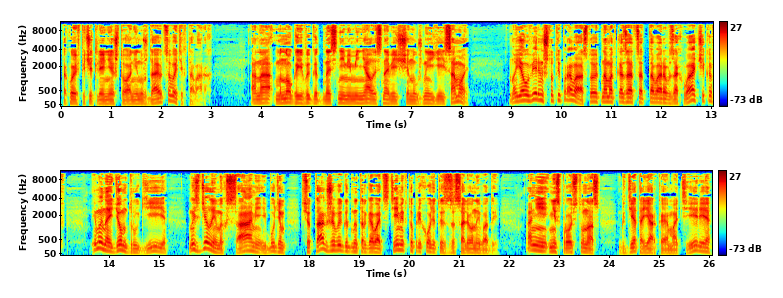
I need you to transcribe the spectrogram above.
Такое впечатление, что они нуждаются в этих товарах. Она много и выгодно с ними менялась на вещи, нужные ей самой. Но я уверен, что ты права, стоит нам отказаться от товаров захватчиков, и мы найдем другие, мы сделаем их сами и будем все так же выгодно торговать с теми, кто приходит из-за соленой воды. Они не спросят у нас, где-то яркая материя,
